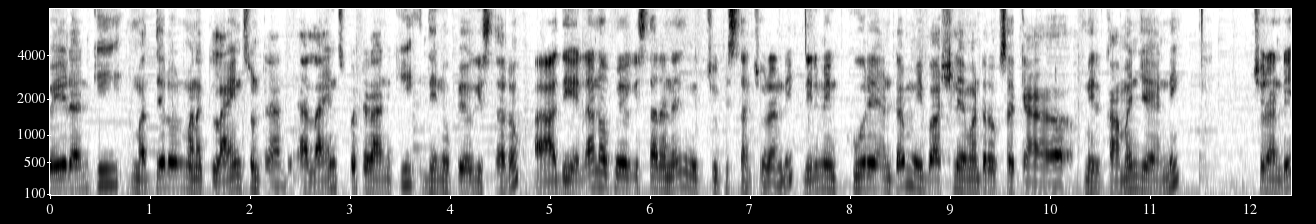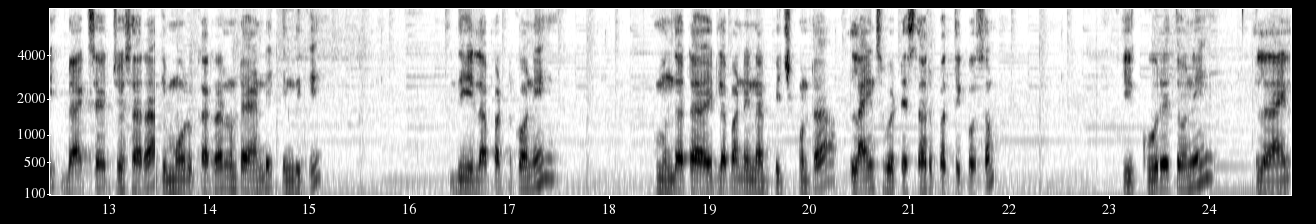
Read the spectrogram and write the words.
వేయడానికి మధ్యలో మనకు లైన్స్ ఉంటాయండి. ఆ లైన్స్ పెట్టడానికి దీన్ని ఉపయోగిస్తారు. అది ఎలా ఉపయోగిస్తారు అనేది మీకు చూపిస్తాను చూడండి. దీన్ని మేము కూరే అంటాం. మీ భాషలో ఏమంటారు ఒకసారి మీరు కామెంట్ చేయండి. చూడండి బ్యాక్ సైడ్ చూసారా? ఈ మూడు కర్రలు ఉంటాయండి కిందికి. ఇది ఇలా పట్టుకొని ముందట ఎడ్ల బండి నడిపించుకుంటా లైన్స్ పెట్టేస్తారు పత్తి కోసం. ఈ కూరతోని ఇలా లైన్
